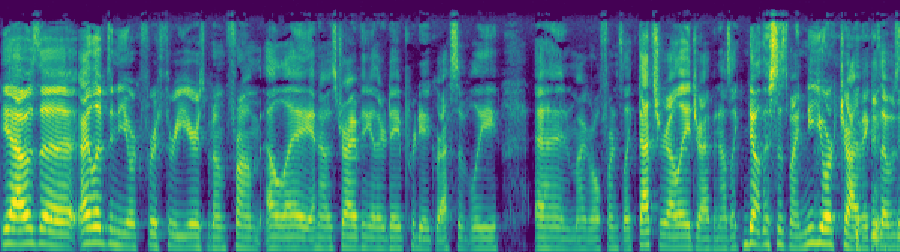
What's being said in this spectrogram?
Yeah, I was a. I lived in New York for three years, but I'm from LA, and I was driving the other day pretty aggressively, and my girlfriend's like, "That's your LA driving." I was like, "No, this is my New York driving," because I was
